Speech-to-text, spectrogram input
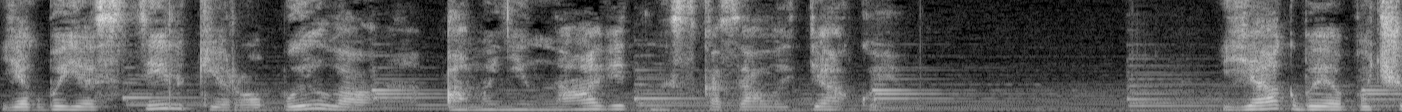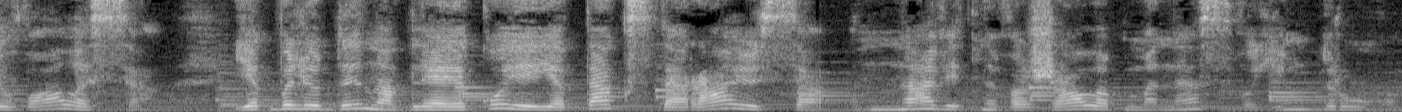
якби я стільки робила, а мені навіть не сказали дякую? Як би я почувалася, якби людина, для якої я так стараюся, навіть не вважала б мене своїм другом?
